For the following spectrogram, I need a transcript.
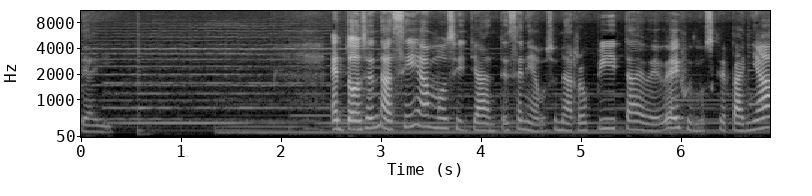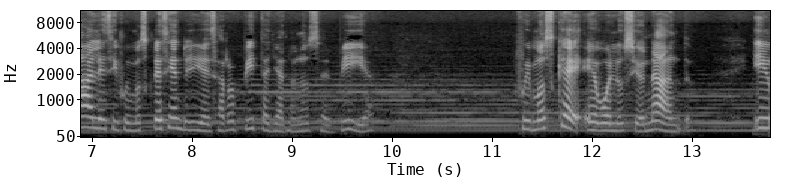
de ahí. Entonces nacíamos y ya antes teníamos una ropita de bebé y fuimos pañales y fuimos creciendo y esa ropita ya no nos servía fuimos que evolucionando. Y,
